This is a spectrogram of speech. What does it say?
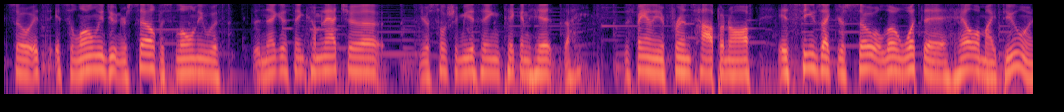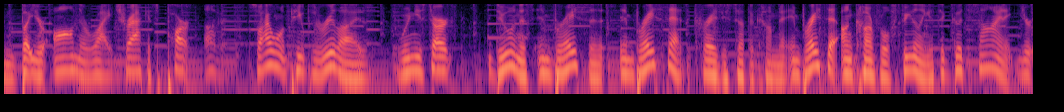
So it's it's lonely doing it yourself. It's lonely with the negative thing coming at you, your social media thing taking a hit, the family and friends hopping off. It seems like you're so alone. What the hell am I doing? But you're on the right track. It's part of it. So I want people to realize when you start doing this, embrace it. Embrace that crazy stuff that comes. Embrace that uncomfortable feeling. It's a good sign. You're,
